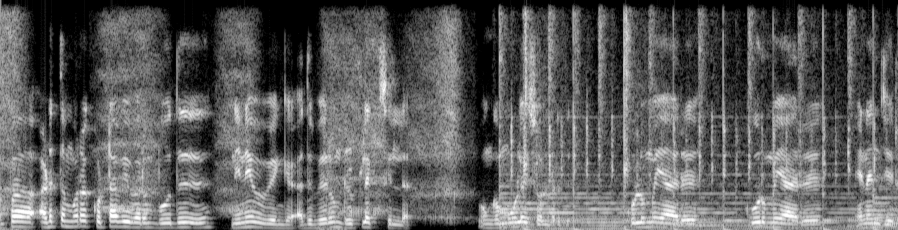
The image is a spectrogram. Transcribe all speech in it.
அப்போ அடுத்த முறை கொட்டாவி வரும்போது நினைவு வைங்க அது வெறும் ரிஃப்ளெக்ஸ் இல்லை. உங்கள் மூளை சொல்கிறது குளுமையாரு கூர்மையாரு இணைஞ்சிரு.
